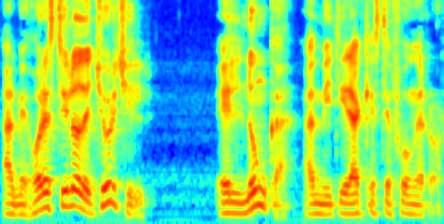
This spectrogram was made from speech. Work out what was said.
Al mejor estilo de Churchill, él nunca admitirá que este fue un error.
